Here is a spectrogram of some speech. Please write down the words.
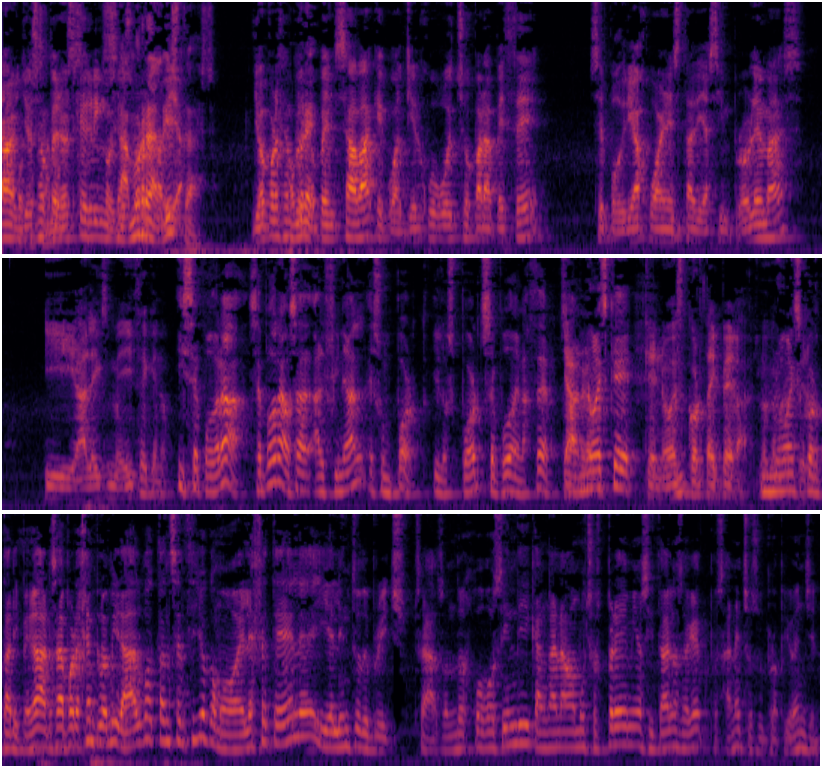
Claro, yo eso, pero es que gringo, seamos realistas. Yo, por ejemplo, yo pensaba que cualquier juego hecho para PC se podría jugar en Stadia sin problemas y Alex me dice que no. Y se podrá, se podrá. O sea, al final es un port y los ports se pueden hacer. O sea, no es que. Que no es corta y pegar. no es cortar y pegar. O sea, por ejemplo, mira, algo tan sencillo como el FTL y el Into the Breach. O sea, son dos juegos indie que han ganado muchos premios y tal, no sé qué. Pues han hecho su propio engine.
